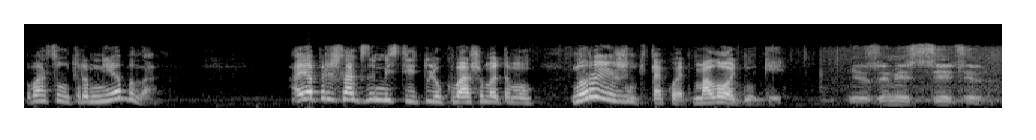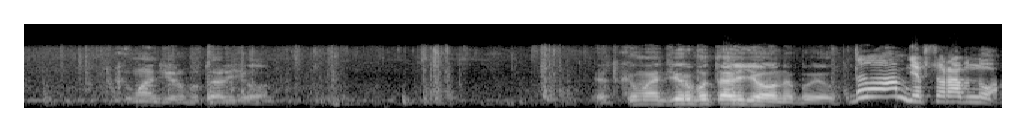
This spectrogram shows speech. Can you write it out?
Вас утром не было? А я пришла к заместителю, к вашему этому, ну, рыженький такой, молоденький. Не заместитель, командир батальона. Это командир батальона был. Да, мне все равно.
